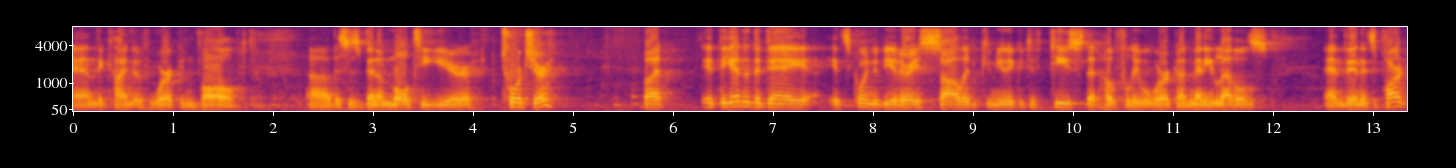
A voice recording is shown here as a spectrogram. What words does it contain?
and the kind of work involved. Uh, this has been a multi-year torture, but at the end of the day, it's going to be a very solid communicative piece that hopefully will work on many levels. And then it's part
